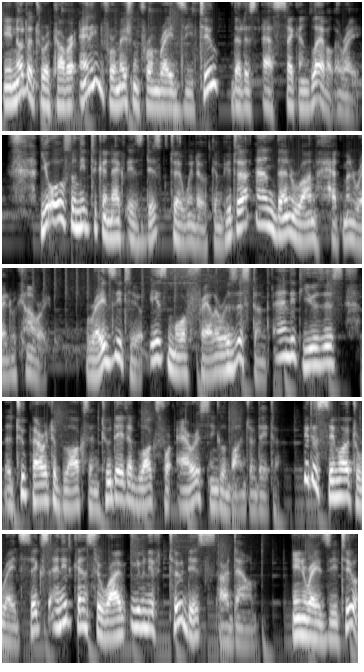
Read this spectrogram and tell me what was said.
In order to recover any information from RAID Z2, that is a second-level array, you also need to connect its disk to a Windows computer and then run Hetman RAID Recovery. RAID Z2 is more failure-resistant, and it uses two parity blocks and two data blocks for every single bunch of data. It is similar to RAID 6, and it can survive even if two disks are down. In RAID Z2,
